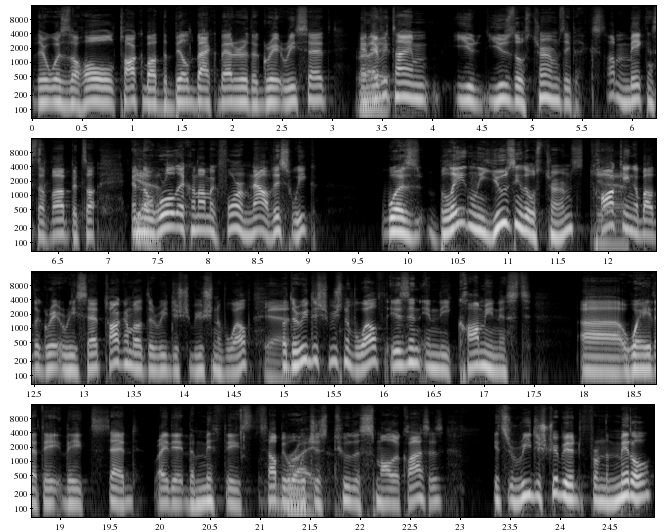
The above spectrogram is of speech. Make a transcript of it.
there was the whole talk about the Build Back Better, the Great Reset, and every time you use those terms, they be like, "Stop making stuff up." It's all, and Yeah. the World Economic Forum now this week was blatantly using those terms, talking about the Great Reset, talking about the redistribution of wealth. Yeah. But the redistribution of wealth isn't in the communist uh, way that they they said, right? They, the myth they tell people, Right. which is to the smaller classes. It's redistributed from the middle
